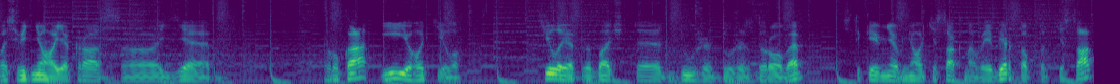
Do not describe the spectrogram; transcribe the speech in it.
Ось від нього якраз є рука і його тіло. Тіло, як ви бачите, дуже-дуже здорове. Такий в нього, тісак на вибір, тобто тісак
